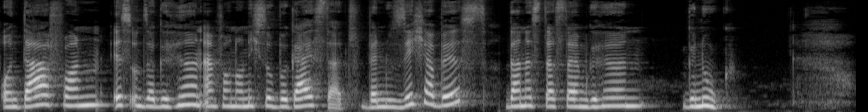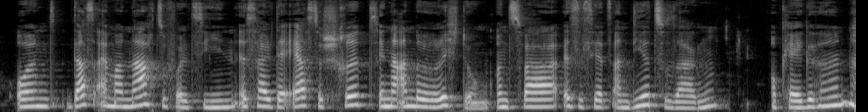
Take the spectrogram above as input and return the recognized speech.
Und davon ist unser Gehirn einfach noch nicht so begeistert. Wenn du sicher bist, dann ist das deinem Gehirn genug. Und das einmal nachzuvollziehen, ist halt der erste Schritt in eine andere Richtung. Und zwar ist es jetzt an dir zu sagen, okay Gehirn,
